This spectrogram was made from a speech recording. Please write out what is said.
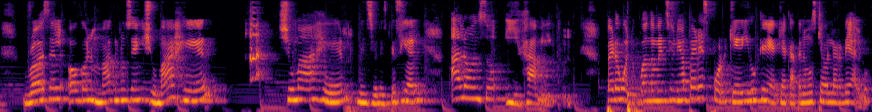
Russell, Ocon, Magnussen, Schumacher, Schumacher, mención especial, Alonso y Hamilton. Pero bueno, cuando mencioné a Pérez, ¿por qué digo que, que acá tenemos que hablar de algo?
